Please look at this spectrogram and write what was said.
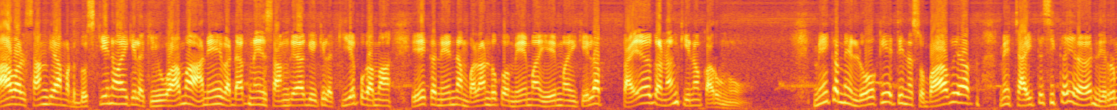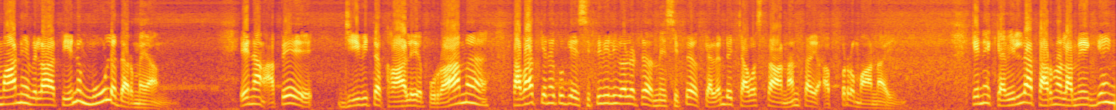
ආවල් සංඝයා මට දොස් කියනවායි කියලා කිව්වාම අනේ වැඩක් නෑ සංඝයාගේ කියලා කියපු ගම ඒක නේනම් බලන්නකෝ මේමයි ඒමයි කියලා පැය ගණන් කියන කරුණු. මේක මේ ලෝකයේ තියෙන ස්වභාවයක් මේ චෛතසිකය නිර්මාණය වෙලා තියෙන මූල ධර්මයන්. එහෙනම් අපේ ජීවිත කාලය පුරාම තවත් කෙනෙකුගේ සිතවිලි වලට මේ සිත කැළඹෙච්ච අවස්ථා අනන්තයි අප්‍රමාණයි. කෙනෙක් ඇවිල්ලා තරුණ ළමයෙක්ගෙන්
